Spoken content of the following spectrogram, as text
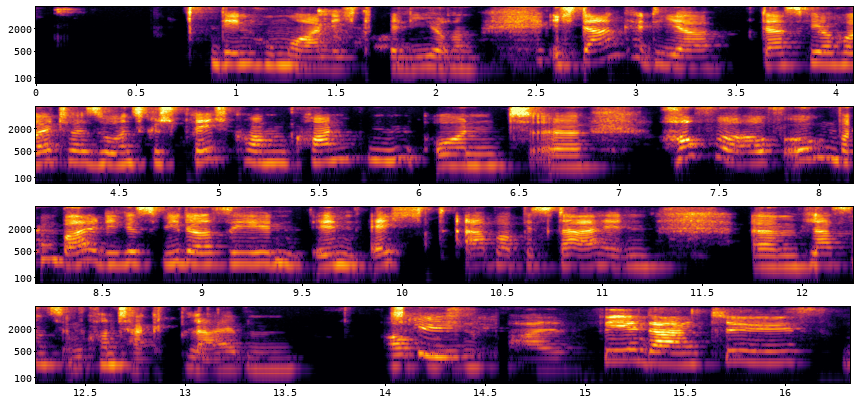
den Humor nicht verlieren. Ich danke dir, dass wir heute so ins Gespräch kommen konnten und äh, hoffe auf irgendwann baldiges Wiedersehen in echt. Aber bis dahin, ähm, lass uns im Kontakt bleiben. Auf Tschüss. jeden Fall. Vielen Dank. Tschüss.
